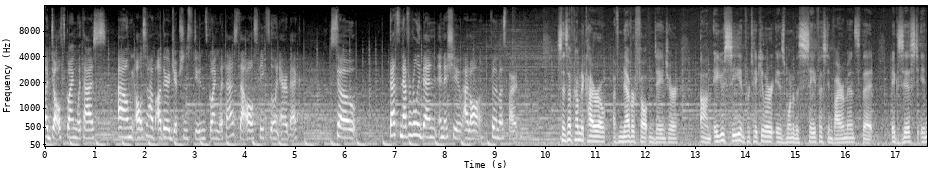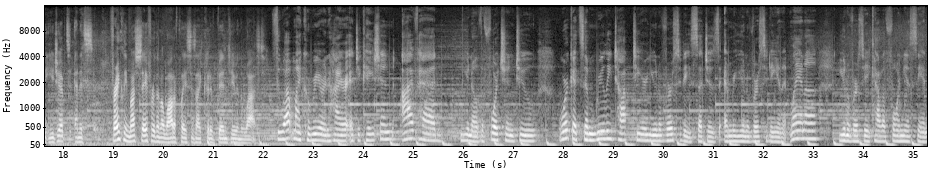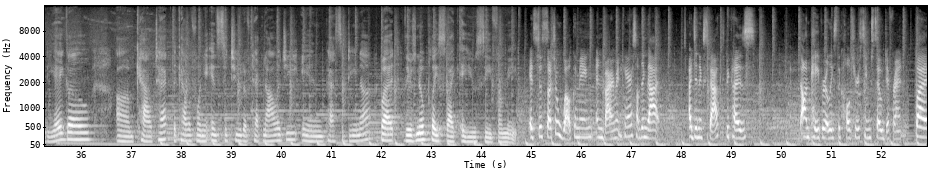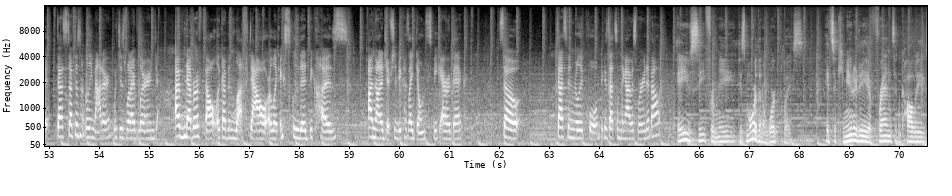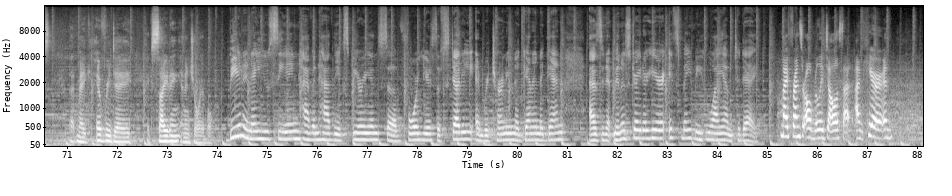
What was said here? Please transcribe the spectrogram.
adults going with us. Um, we also have other Egyptian students going with us that all speak fluent Arabic. So that's never really been an issue at all, for the most part. Since I've come to Cairo, I've never felt in danger. Um, AUC in particular is one of the safest environments that exist in Egypt, and it's frankly much safer than a lot of places I could have been to in the West. Throughout my career in higher education, I've had, you know, the fortune to work at some really top tier universities such as Emory University in Atlanta, University of California, San Diego, um, Caltech, the California Institute of Technology in Pasadena, but there's no place like AUC for me. It's just such a welcoming environment here, something that I didn't expect because on paper at least the culture seems so different. But that stuff doesn't really matter, which is what I've learned. I've never felt like I've been left out or like excluded because I'm not Egyptian, because I don't speak Arabic. So that's been really cool because that's something I was worried about. AUC for me is more than a workplace. It's a community of friends and colleagues that make every day exciting and enjoyable. Being an AUCian, having had the experience of four years of study and returning again and again as an administrator here, it's made me who I am today. My friends are all really jealous that I'm here and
